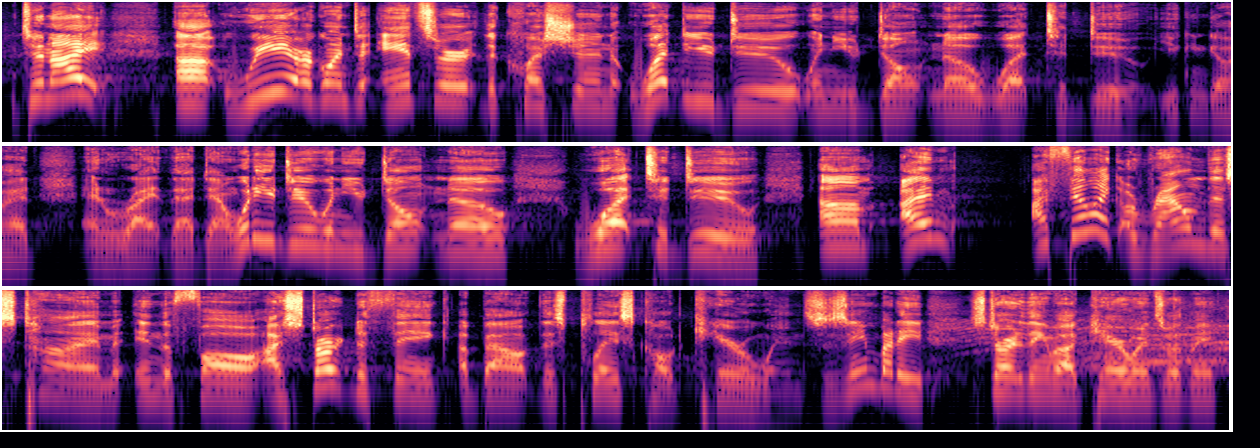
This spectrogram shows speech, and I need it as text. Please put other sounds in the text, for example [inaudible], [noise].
Tonight, uh, we are going to answer the question what do you do when you don't know what to do? You can go ahead and write that down. What do you do when you don't know what to do? Um, I'm. I feel like around this time in the fall, I start to think about this place called Carowinds. Does anybody start to think about Carowinds with me?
